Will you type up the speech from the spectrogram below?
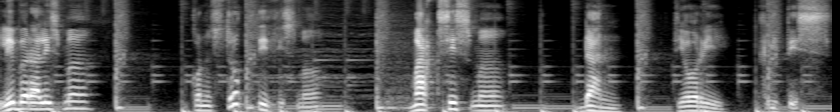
liberalisme, konstruktivisme, marxisme, dan teori kritis.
